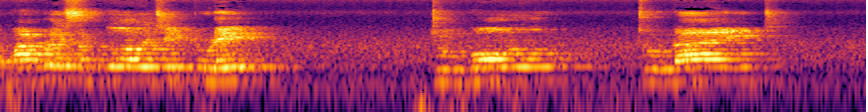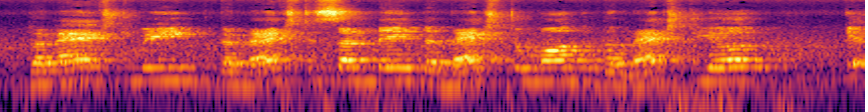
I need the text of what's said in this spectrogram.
એમાં આપણે શબ્દો આવે છે today tomorrow tonight the next week the next Sunday the next month the next year કે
